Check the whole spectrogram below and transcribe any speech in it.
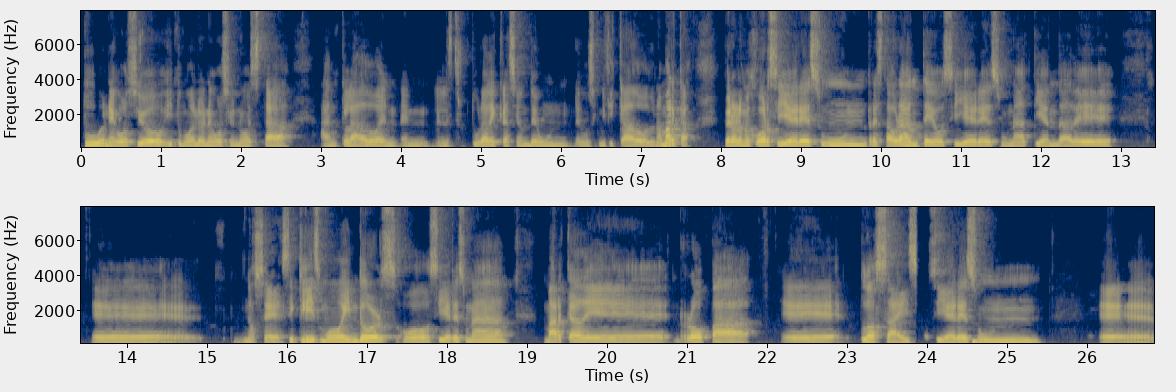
tu negocio y tu modelo de negocio no está anclado en, la estructura de creación de un, de un, significado de una marca. Pero a lo mejor si eres un restaurante o si eres una tienda de, eh, no sé, ciclismo indoors o si eres una marca de ropa eh, plus size, o si eres un eh,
